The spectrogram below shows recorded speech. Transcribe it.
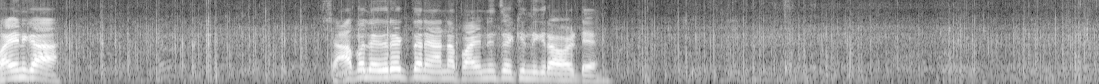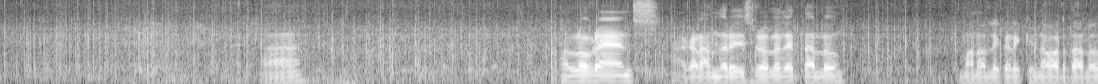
పైనగా చేపలు ఎదురెక్కుతానే అన్న పైనుంచే కిందికి రావట్టే. హలో ఫ్రెండ్స్ అక్కడ అందరూ ఇసురోళ్ళు ఎత్తారు మన వాళ్ళు ఇక్కడ కింద పడతారు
